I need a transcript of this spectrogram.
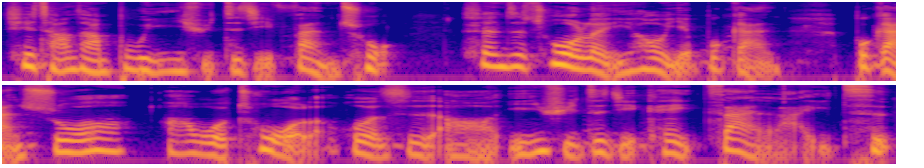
其实常常不允许自己犯错，甚至错了以后也不敢不敢说啊我错了，或者是啊允许自己可以再来一次，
